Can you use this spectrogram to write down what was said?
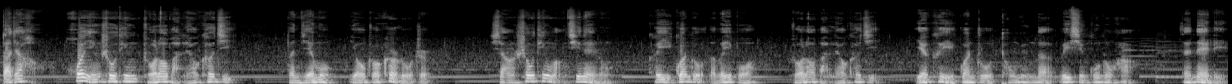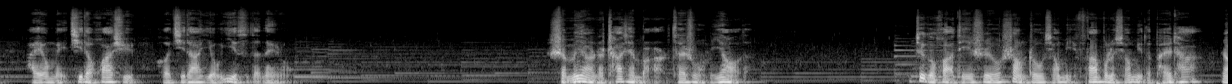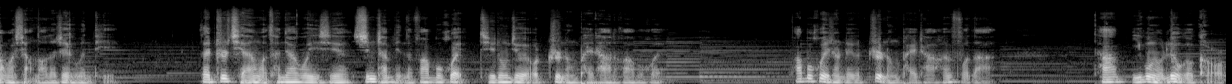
大家好，欢迎收听卓老板聊科技。本节目由卓克录制。想收听往期内容，可以关注我的微博“卓老板聊科技”，也可以关注同名的微信公众号，在那里还有每期的花絮和其他有意思的内容。什么样的插线板才是我们要的？这个话题是由上周小米发布了小米的排插，让我想到的这个问题。在之前，我参加过一些新产品的发布会，其中就有智能排插的发布会。发布会上，这个智能排插很复杂，它一共有六个口，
